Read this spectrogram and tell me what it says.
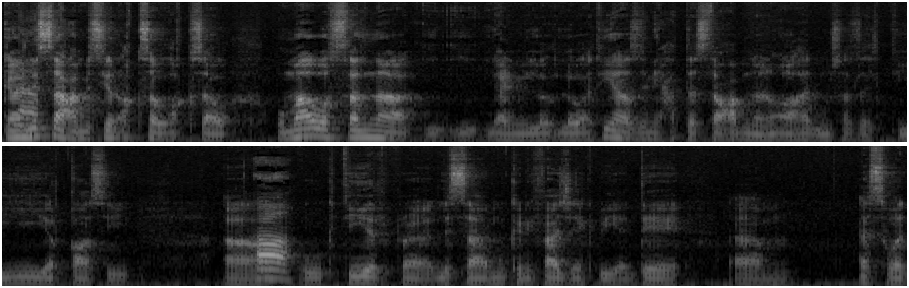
كان نعم. لسه عم بيصير اقسى واقسى و- وما وصلنا يعني لو- لوقتها اظني حتى استوعبنا إنه آه هذا المسلسل كثير قاسي آه, آه. وكثير لسه ممكن يفاجئك بقد إيه أسود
